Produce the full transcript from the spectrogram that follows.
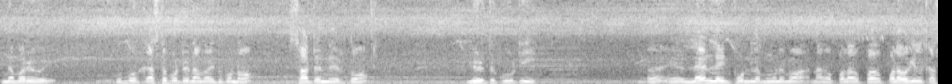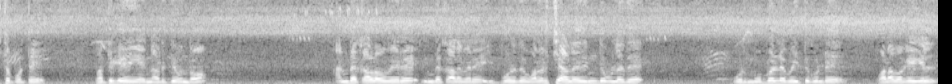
இந்த மாதிரி ரொம்ப கஷ்டப்பட்டு நாங்கள் இது பண்ணோம் ஷார்ட் நிறுத்தோம். எழுத்து கூட்டி லேண்ட்லைன் ஃபோனில் மூலயமா நாங்கள் பல ப- பல வகையில் கஷ்டப்பட்டு பத்திரிகையை நடத்தி வந்தோம். அந்த காலம் வேறு இந்த காலம் வேறு. இப்பொழுது வளர்ச்சி அடைந்து உள்ளது. ஒரு மொபைலில் வைத்துக்கொண்டு பல வகையில்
